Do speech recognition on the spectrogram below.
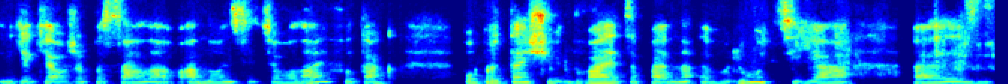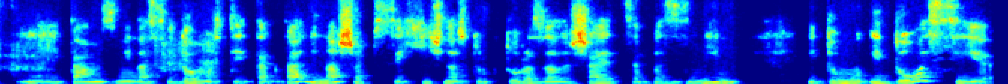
як я вже писала в анонсі цього лайфу, так, попри те, що відбувається певна еволюція е, і там зміна свідомості і так далі, наша психічна структура залишається без змін. І тому і досі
